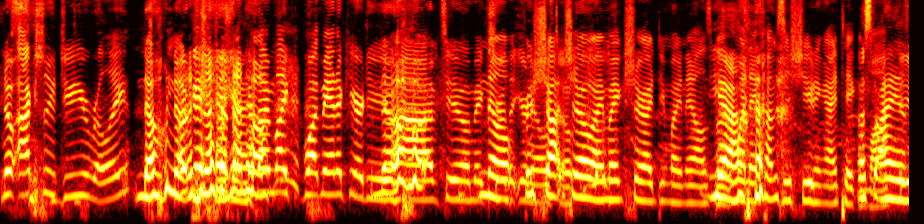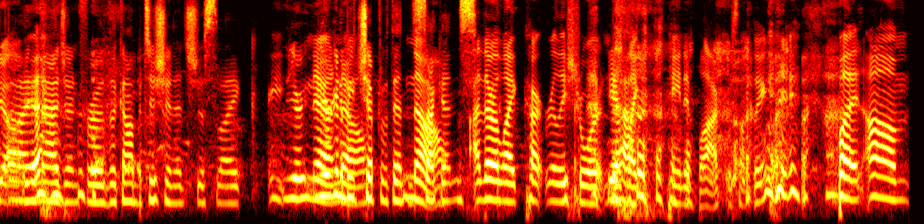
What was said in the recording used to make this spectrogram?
No, actually, do you really? no, no, Okay, no, no, 'cause no. I'm like, what manicure do you No. have to make no, sure that your for nails shot don't- show, I make sure I do my nails. But Yeah. when it comes to shooting, I take them That's off. I, Yeah. I imagine for the competition. It's just like you're No, you're gonna no. be chipped within no. seconds. Uh, They're like cut really short and Yeah. just like painted black or something. but um,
